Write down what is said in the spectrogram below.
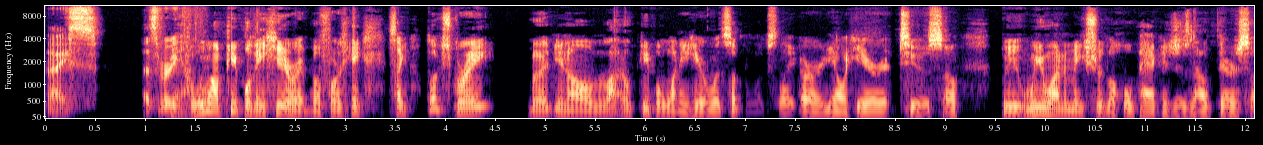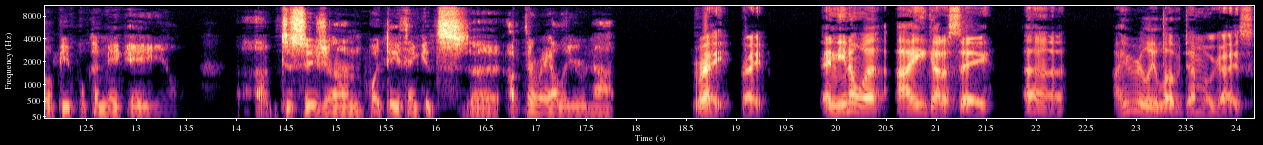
Nice. That's very yeah, cool. We want people to hear it before they. It's like looks great, but you know, a lot of people want to hear what something looks like, or you know, hear it too. So we we want to make sure the whole package is out there so people can make a you know a decision on what they think it's uh, up their alley or not. Right, right. And you know what? I gotta say, uh, I really love demo guys.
